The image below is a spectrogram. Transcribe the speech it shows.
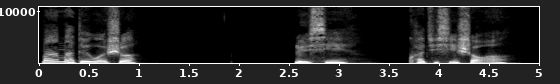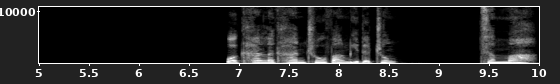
妈妈对我说：“吕西，快去洗手啊！”我看了看厨房里的钟，怎么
